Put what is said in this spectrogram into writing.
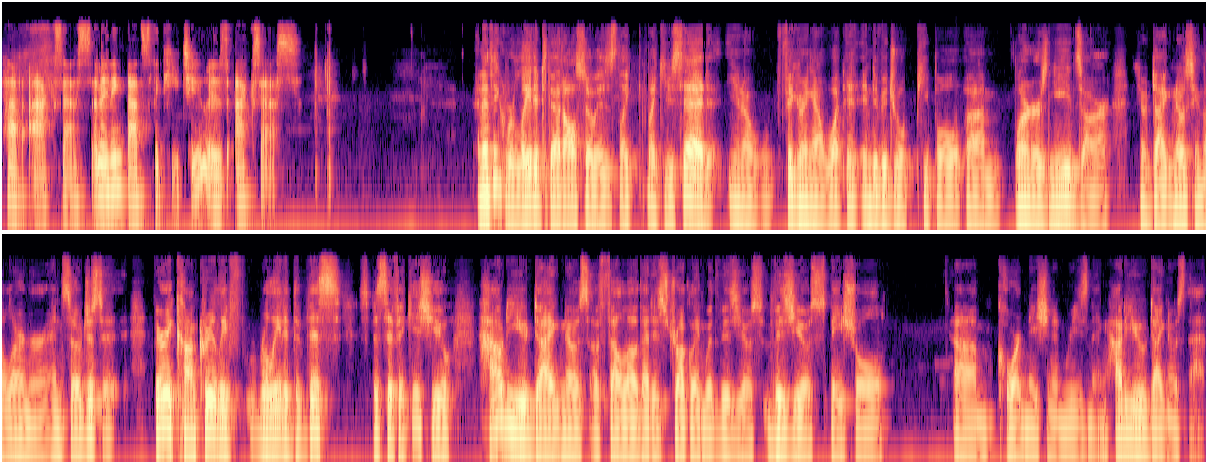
have access. And I think that's the key too is access and I think related to that also is like like you said, you know, figuring out what individual people um, learners' needs are, you know, diagnosing the learner, and so just uh, very concretely related to this specific issue, how do you diagnose a fellow that is struggling with visio visuospatial um, coordination and reasoning? How do you diagnose that?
